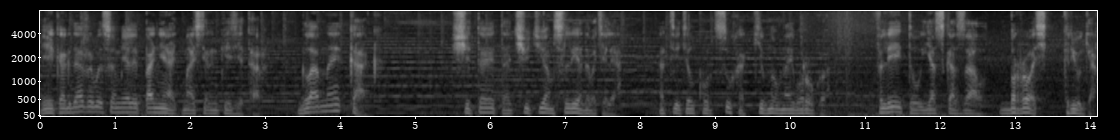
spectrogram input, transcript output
«И когда же вы сумели понять, мастер-инквизитор? Главное, как?» «Считай это чутьем следователя», — ответил Курт сухо, кивнув на его руку. «Флейту я сказал, брось, Крюгер».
